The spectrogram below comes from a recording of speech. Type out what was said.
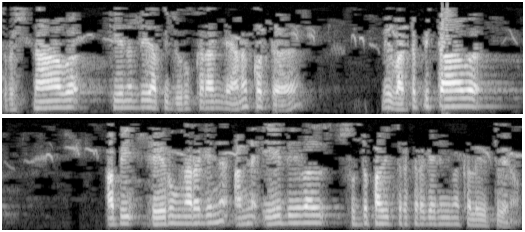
තෘෂ්ණාව කියන දේ අපි දුරු කරන්න යනකොට මේ වටපිටාව අපි තේරුම් අරගෙන අන්න ඒ දේවල් සුද්ධ පවිත්‍ර කර ගැනීම කළ යුතු වෙනවා.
